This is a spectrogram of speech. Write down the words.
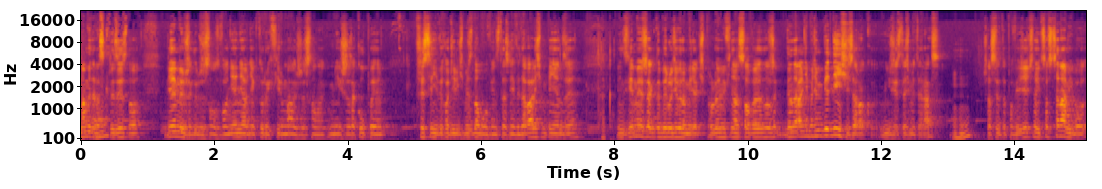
Mamy teraz kryzys, no wiemy, że, że są zwolnienia w niektórych firmach, że są mniejsze zakupy. Wszyscy nie wychodziliśmy z domu, więc też nie wydawaliśmy pieniędzy. Tak. Więc wiemy, że jak gdyby ludzie będą mieli jakieś problemy finansowe, no, że generalnie będziemy biedniejsi za rok niż jesteśmy teraz. Mhm. Trzeba sobie to powiedzieć. No i co z cenami, bo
